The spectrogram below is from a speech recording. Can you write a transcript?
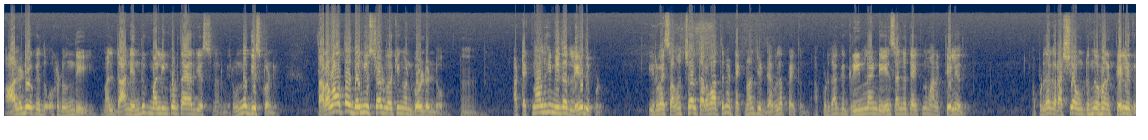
ఆల్రెడీ ఒక ఒకటి ఉంది. మళ్ళీ దాన్ని ఎందుకు మళ్ళీ ఇంకోటి తయారు చేస్తున్నారు మీరు? ఉన్నది తీసుకోండి. తర్వాత then you start working on golden dome ఆ. టెక్నాలజీ మీ దగ్గర లేదు ఇప్పుడు. ఇరవై సంవత్సరాల తర్వాతనే టెక్నాలజీ డెవలప్ అవుతుంది. అప్పుడు దాకా గ్రీన్లాండ్ ఏ సంగతి అవుతుందో మనకు తెలియదు. అప్పుడు దాకా రష్యా ఉంటుందో మనకు తెలియదు.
